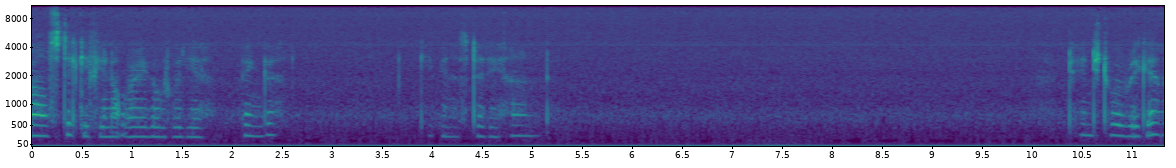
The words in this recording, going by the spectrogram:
Mahl stick if you're not very good with your finger. Keeping a steady hand. Change to a rigger.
